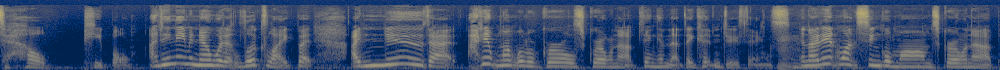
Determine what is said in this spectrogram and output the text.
to help people. I didn't even know what it looked like, but I knew that I didn't want little girls growing up thinking that they couldn't do things. Mm-hmm. And I didn't want single moms growing up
